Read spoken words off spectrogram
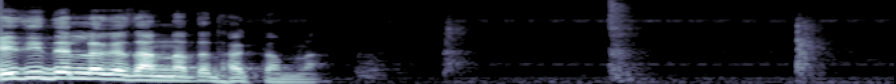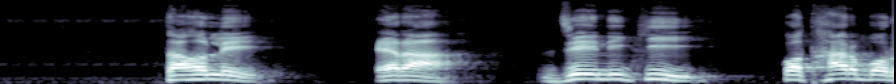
এই জিদের লগে জান্নাতে থাকতাম না। তাহলে এরা যে নাকি কথার বর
